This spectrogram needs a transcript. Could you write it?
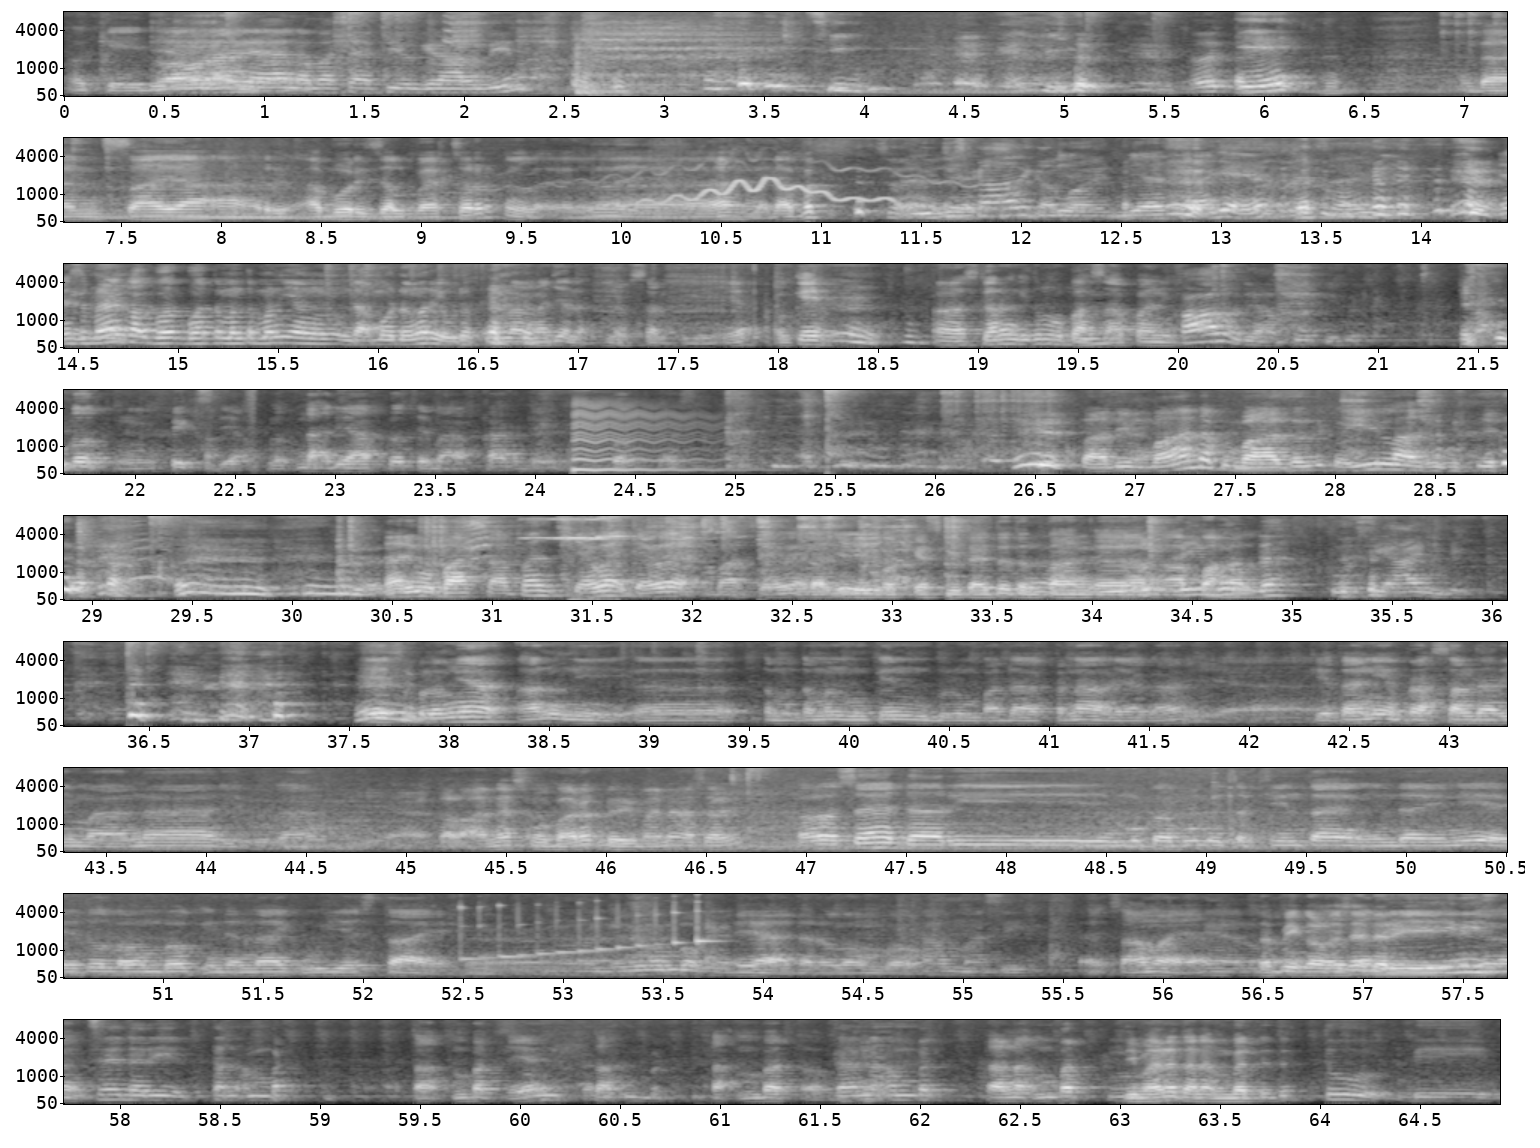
Oke, Dua orang ya, nama saya Vio Geraldine. Oke. dan saya Abu Rizal Baker lah nggak dapet Lucu sekali biasa aja ya, biasa aja. Ya sebenarnya kalau buat buat teman-teman yang nggak mau denger ya udah pulang aja lah, nggak usah gini ya. Oke, eh, sekarang kita mau bahas apa nih? Kalau diupload gitu. Upload nih, fix di upload. Nggak di upload saya bakar deh. tadi mana pembahasan itu kok hilang Tadi mau bahas apa? Cewek, cewek, bahas cewek tadi. jadi podcast kita itu tentang eh, apa Ribut hal kursi anjing. Eh sebelumnya anu nih eh, teman-teman mungkin belum pada kenal ya kan? Iya. Kita ini berasal dari mana gitu kan? Kalau Anas Mubarak dari mana asalnya Kalau saya dari muka bumi tercinta yang indah ini yaitu Lombok in the Night Uyestai. Dari Lombok ya. Iya dari Lombok. Sama sih. Eh, sama ya. Ya, Lombok. tapi kalau saya dari ini Iya. saya dari Tanah Embet. Tak embat ya. Tak Embet. tak embat. oke. Tanah Embet Tanah embat. di mana tanah embat itu tuh di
